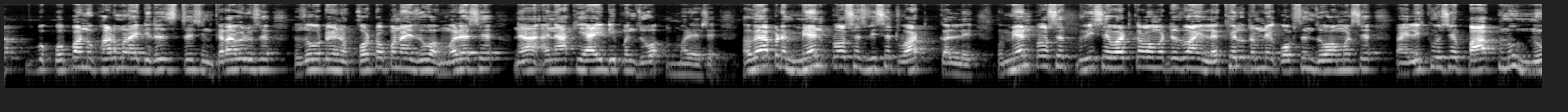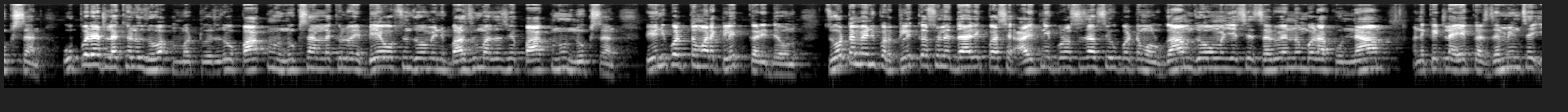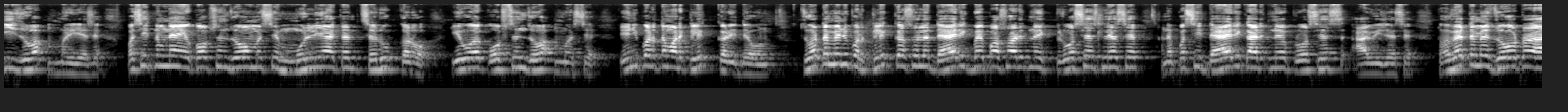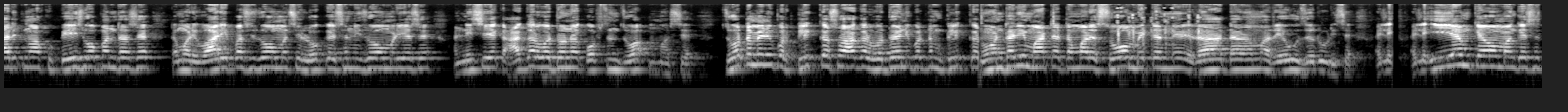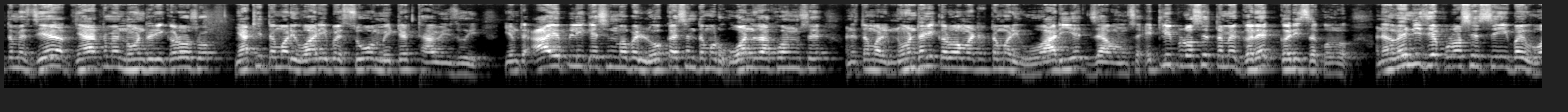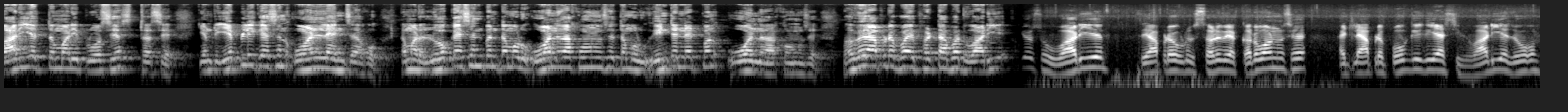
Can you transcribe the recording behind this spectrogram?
પપ્પાનું ફાર્મર આઈડી રજિસ્ટ્રેશન કરાવેલું છે. તો જુઓ તો એનો ફોટો પણ અહીં જોવા મળે છે આ- અને આખી આઈડી પણ જોવા મળે છે. હવે આપણે મેન પ્રોસેસ વિશે વાત કરી લઈએ. તો મેન પ્રોસેસ વિશે વાત કરવા માટે તો અહીં લખેલું તમને એક ઓપ્શન જોવા મળશે અહીં લખ્યું છે પાકનું નુકસાન. ઉપર જ લખેલું જોવા મળતું છે. જો પાકનું નુકસાન લખેલું અહીં બે ઓપ્શન જોવા એની બાજુમાં જશે પાકનું નુકસાન. તો એની પર તમારે ક્લિક કરી દેવાનું. જો તમે એની પર ક્લિક કરશો એટલે ડાયરેક્ટ પાસે આ પ્રોસેસ આવશે. ઉપર તમારું ગામ જોવા મળી જશે સર્વે નંબર આખું નામ અને કેટલા એકર જમીન છે એ જોવા મળી જશે. પછી તમને એક ઓપ્શન જોવા મળશે, મૂલ્યાંકન શરૂ કરો. એવો એક ઓપ્શન જોવા મળશે. એની પર તમારે ક્લિક કરી દેવાનું. જો તમે એની પર ક્લિક કરશો એટલે ડાયરેક્ટ ભાઈ પાછો આ રીતનો એક પ્રોસેસ લેશે અને પછી ડાયરેક્ટ આ રીતનો પ્રોસેસ આવી જશે. તો હવે તમે જોવો તો આ રીતનું આખું પેજ ઓપન થશે, તમારી વારી પાસે જોવા મળશે લોકેશનની જોવા મળી જશે અને નીચે એક આગળ વધવાનો એક ઓપ્શન જોવા મળશે. જો તમે એની ઉપર ક્લિક કરશો, આગળ વધો, એની પર તમે ક્લિક કરો, નોંધણી માટે તમારે સો મીટરની રાહદારમાં રહેવું જરૂરી છે. એટલે એટલે ઈ એમ કહેવા માંગે છે, તમે જે જ્યાં તમે નોંધણી કરો છો, ત્યાંથી તમારી વારી ભાઈ સો મીટર થવી જોઈએ. કેમ કે આ એપ્લિકેશનમાં ભાઈ લોકેશન તમારું ઓન રાખવાનું છે અને તમારી નોંધણી કરવા માટે તમારી વાડીએ જવાનું છે. એટલી પ્રોસેસ તમે ઘરે કરી શકો છો. અને હવેની જે પ્રોસેસ છે એ ભાઈ વાડીએ જ તમારી પ્રોસેસ થશે. કેમ કે એપ્લિકેશન ઓનલાઈન છે આખું. તમારે લોકેશન પણ તમારું ઓન રાખવાનું છે, તમારું ઇન્ટરનેટ પણ ઓન રાખવાનું છે. હવે આપણે ભાઈ ફટાફટ વાડીએ. વાડીએ જે આપણે સર્વે કરવાનું છે, એટલે આપણે પોગી ગયા છીએ. વાડીએ જુઓ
